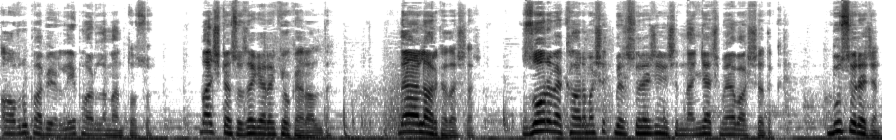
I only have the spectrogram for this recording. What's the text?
Avrupa Birliği parlamentosu. Başka söze gerek yok herhalde. Değerli arkadaşlar, zor ve karmaşık bir sürecin içinden geçmeye başladık. Bu sürecin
